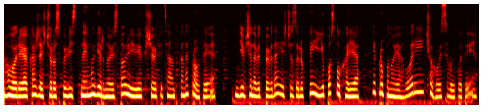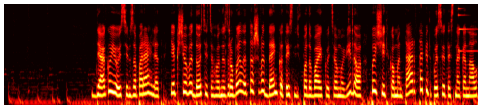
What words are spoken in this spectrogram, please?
Глорія каже, що розповість неймовірну історію, якщо офіціантка не проти. Дівчина відповідає, що залюбки її послухає і пропонує Глорії чогось випити. Дякую усім за перегляд. Якщо ви досі цього не зробили, то швиденько тисніть вподобайку цьому відео, пишіть коментар та підписуйтесь на канал.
